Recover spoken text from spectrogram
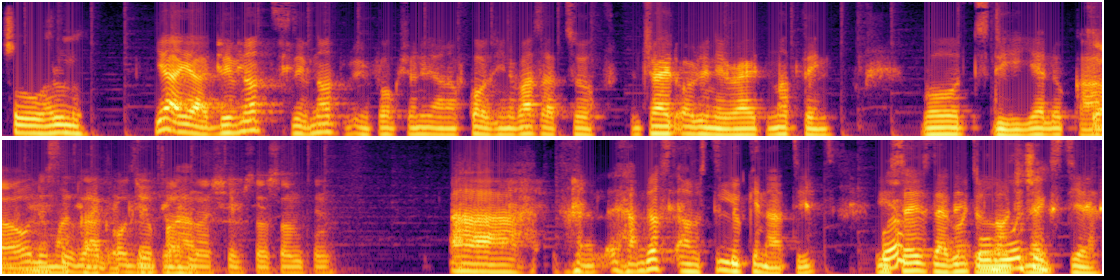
So I don't know. yeah, yeah. They've not they've not been functioning, and of course, Univasa too. They tried ordering a ride, nothing. But the yellow car, So are all and the these things like car, they audio claim have. partnerships or something. Ah, I'm just I'm still looking at it. He Well, says they're going to we'll launch next year.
